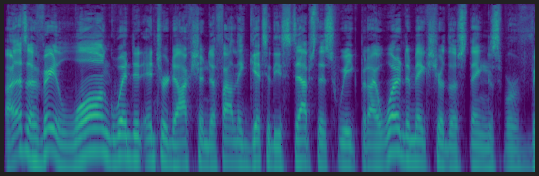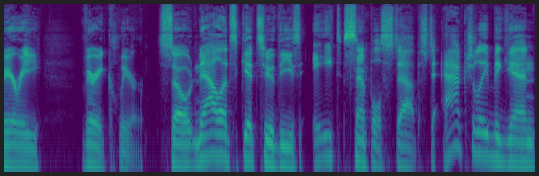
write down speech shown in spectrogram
All right, that's a very long winded introduction to finally get to these steps this week, but I wanted to make sure those things were very, very clear. So now let's get to these eight simple steps to actually begin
